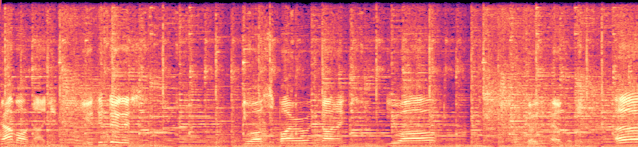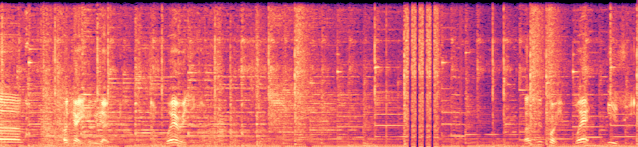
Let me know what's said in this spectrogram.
Come on, Nudge. You can do this. You are Spyro Incarnate. You are... I'm going to fail probably. Um, okay, here we go. Now, where is he? That's a good question. Where is he?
